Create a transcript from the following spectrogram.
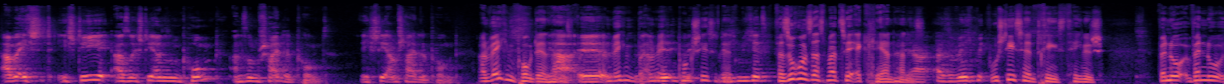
aber ich, ich stehe, also ich stehe an so einem Punkt, an so einem Scheitelpunkt. Ich stehe am Scheitelpunkt. An welchem Punkt denn? Ja, äh, an welchem, an welchem Punkt stehst du denn? Versuch uns das mal zu erklären, Hans. Ja, also wenn ich Wo stehst du denn trainingstechnisch? Wenn du, wenn du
